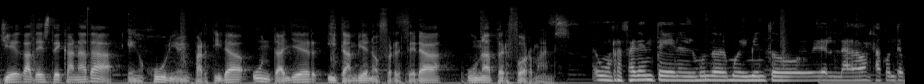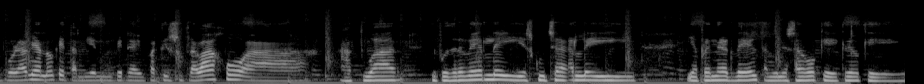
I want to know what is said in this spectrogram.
llega desde Canadá. En junio impartirá un taller y también ofrecerá una performance un referente en el mundo del movimiento y de la danza contemporánea, ¿no? que también viene a impartir su trabajo, a, a actuar y poder verle y escucharle y, y aprender de él también es algo que creo que,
